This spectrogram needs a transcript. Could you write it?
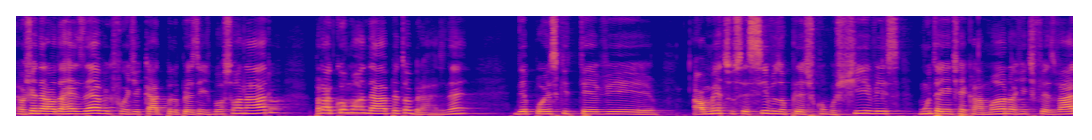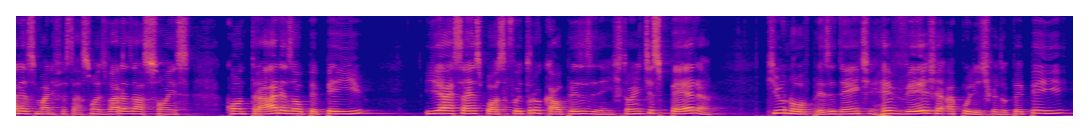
É o general da reserva que foi indicado pelo presidente Bolsonaro para comandar a Petrobras, né? Depois que teve aumentos sucessivos no preço de combustíveis, muita gente reclamando, a gente fez várias manifestações, várias ações contrárias ao PPI e essa resposta foi trocar o presidente. Então a gente espera que o novo presidente reveja a política do PPI,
